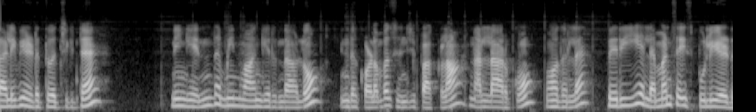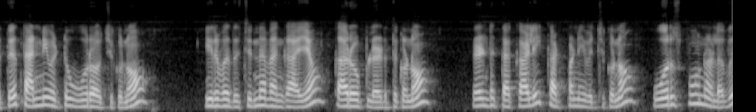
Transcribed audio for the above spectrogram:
கழுவி எடுத்து வச்சுக்கிட்டேன். நீங்கள் எந்த மீன் வாங்கியிருந்தாலும் இந்த குழம்ப செஞ்சு பார்க்கலாம். நல்லாயிருக்கும் முதல்ல பெரிய லெமன் சைஸ் புளி எடுத்து தண்ணி விட்டு ஊற வச்சுக்கணும். இருபது சின்ன வெங்காயம் கருவேப்பிலை எடுத்துக்கணும். ரெண்டு தக்காளி கட் பண்ணி வச்சுக்கணும். ஒரு ஸ்பூன் அளவு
